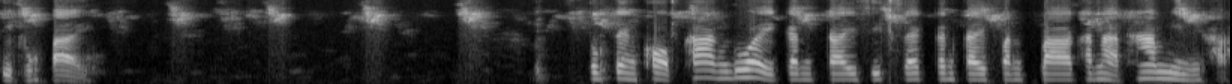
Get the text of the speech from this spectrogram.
ติดลงไป ตกแต่งขอบข้างด้วยกันไกซิกแซกกันไกฟันปลาขนาด 5 มิลค่ะ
